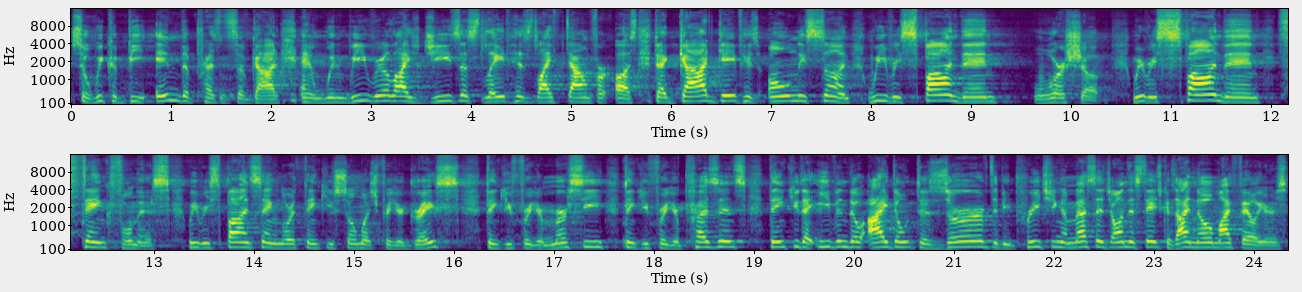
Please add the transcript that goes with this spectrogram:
so we could be in the presence of God. And when we realize Jesus laid his life down for us, that God gave his only son, we respond in worship. We respond in thankfulness. We respond saying, Lord, thank you so much for your grace. Thank you for your mercy. Thank you for your presence. Thank you that even though I don't deserve to be preaching a message on this stage, because I know my failures,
